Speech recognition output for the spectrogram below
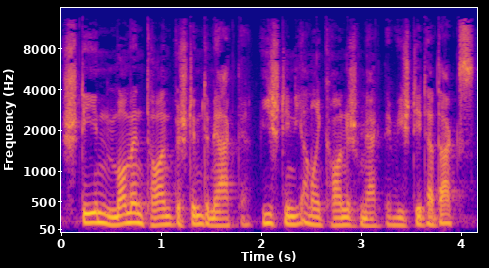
stehen momentan bestimmte Märkte? Wie stehen die amerikanischen Märkte? Wie steht der DAX?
